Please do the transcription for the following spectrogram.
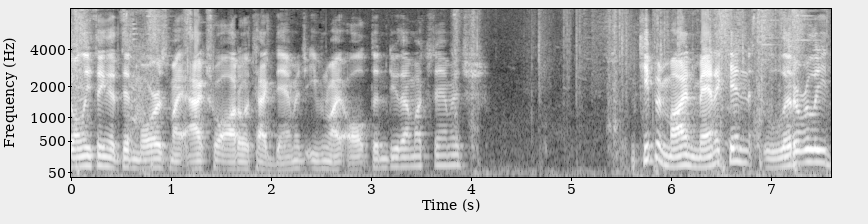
only thing that did more is my actual auto attack damage. Even my alt didn't do that much damage. And keep in mind, Manikin literally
